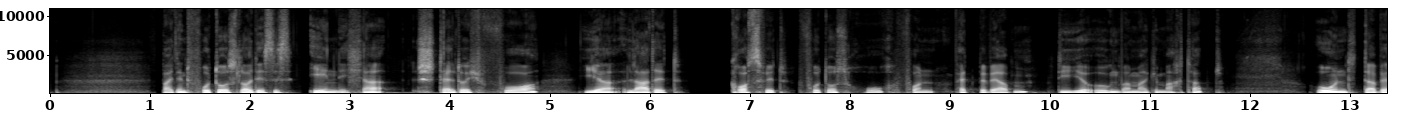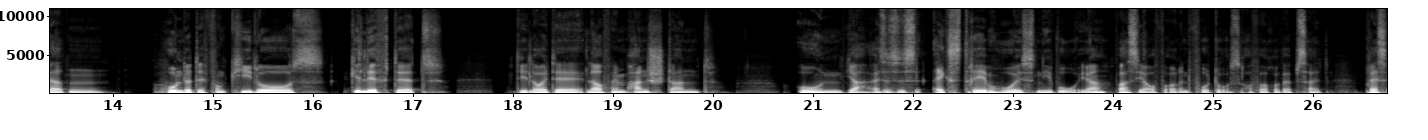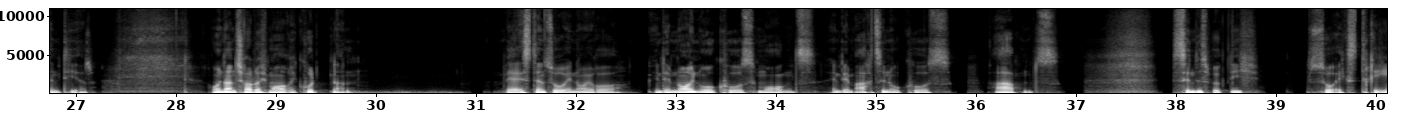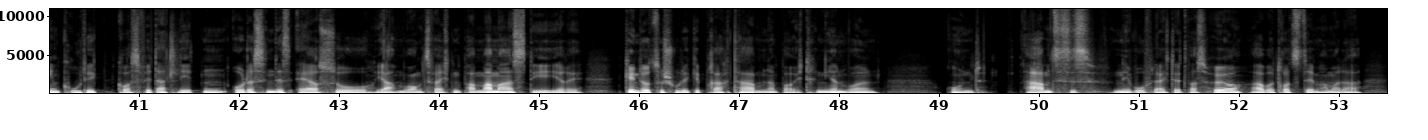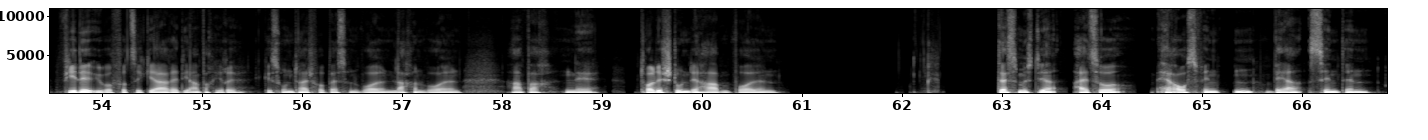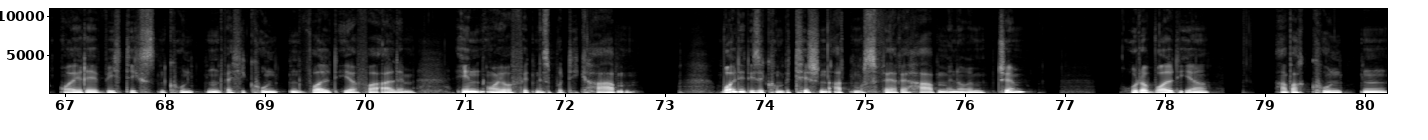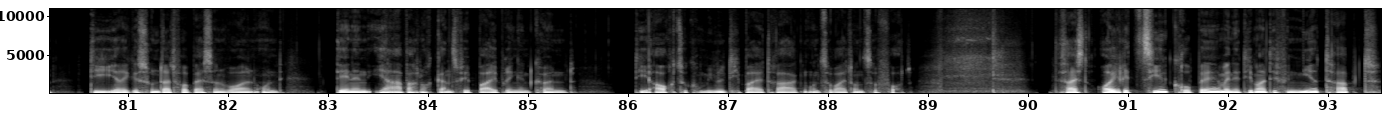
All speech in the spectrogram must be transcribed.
Bei den Fotos, Leute, ist es ähnlich. Ja? Stellt euch vor, ihr ladet CrossFit-Fotos hoch von Wettbewerben, die ihr irgendwann mal gemacht habt. Und da werden hunderte von Kilos geliftet. Die Leute laufen im Handstand. Und ja, also es ist extrem hohes Niveau, ja, was ihr auf euren Fotos auf eurer Website präsentiert. Und dann schaut euch mal eure Kunden an. Wer ist denn so in eurer, in dem 9 Uhr Kurs morgens, in dem 18 Uhr Kurs abends? Sind es wirklich so extrem gute CrossFit-Athleten oder sind es eher so, ja, morgens vielleicht ein paar Mamas, die ihre Kinder zur Schule gebracht haben und dann bei euch trainieren wollen und abends ist das Niveau vielleicht etwas höher, aber trotzdem haben wir da viele über 40 Jahre, die einfach ihre Gesundheit verbessern wollen, lachen wollen, einfach eine tolle Stunde haben wollen. Das müsst ihr also herausfinden, wer sind denn eure wichtigsten Kunden und welche Kunden wollt ihr vor allem in eurer Fitnessboutique haben? Wollt ihr diese Competition-Atmosphäre haben in eurem Gym? Oder wollt ihr einfach Kunden, die ihre Gesundheit verbessern wollen und denen ihr einfach noch ganz viel beibringen könnt, die auch zur Community beitragen und so weiter und so fort. Das heißt, eure Zielgruppe, wenn ihr die mal definiert habt,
